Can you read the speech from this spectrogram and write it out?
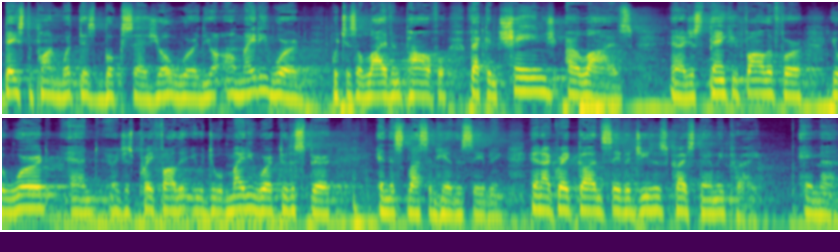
based upon what this book says, your word, your almighty word, which is alive and powerful, that can change our lives. And I just thank you, Father, for your word. And I just pray, Father, that you would do a mighty work through the Spirit in this lesson here this evening. In our great God and Savior, Jesus Christ's name we pray. Amen.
